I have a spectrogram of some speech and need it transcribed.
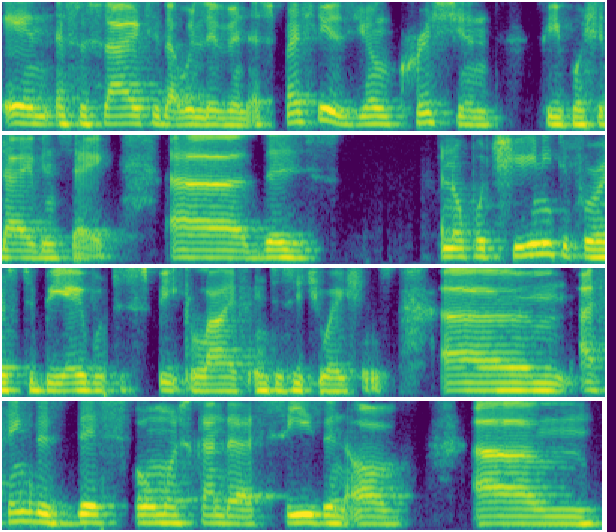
in a society that we live in especially as young christian people should i even say uh there's an opportunity for us to be able to speak life into situations. Um i think there's this almost kind of season of um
